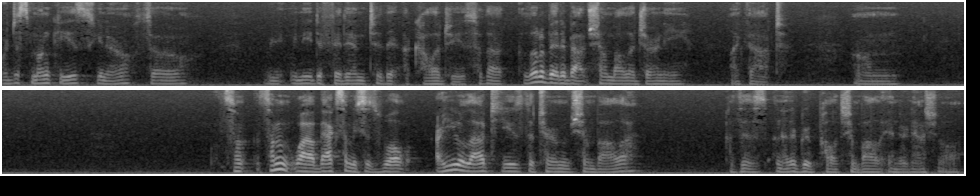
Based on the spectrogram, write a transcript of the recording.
we're just monkeys, you know, so we, we need to fit into the ecology. So that a little bit about Shambhala journey, like that. Um, so, some while back, somebody says, "Well, are you allowed to use the term Shambhala?" Because there's another group called Shambhala International.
